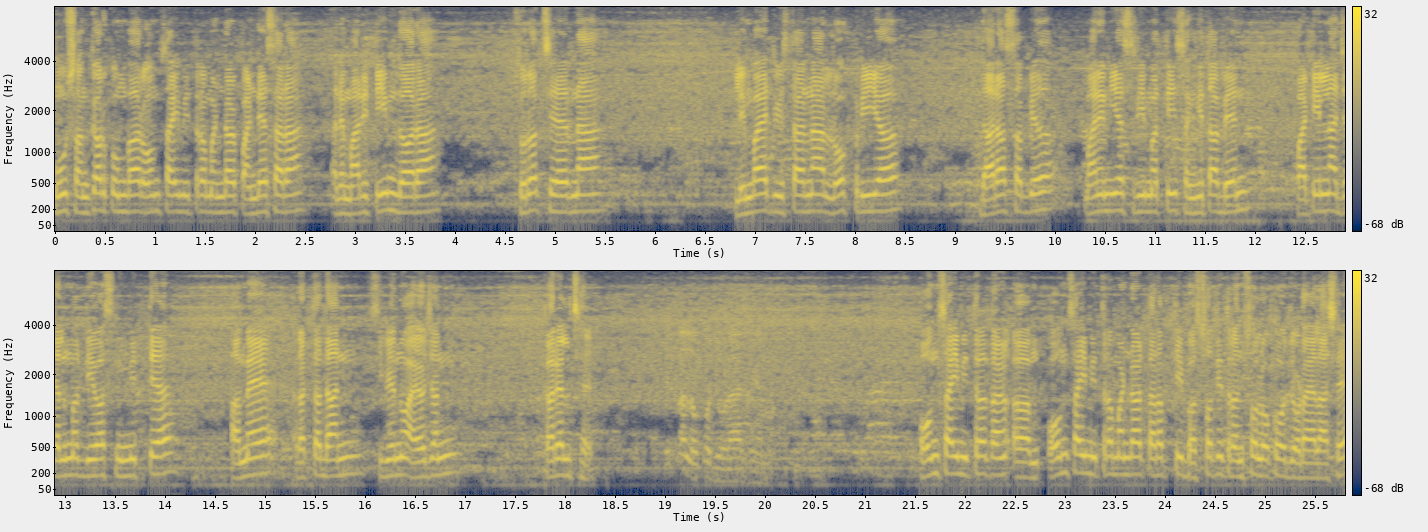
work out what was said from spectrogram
હું શંકર કુંભાર ઓમ સાઈ મિત્ર મંડળ પાંડેસરા. અને મારી ટીમ દ્વારા સુરત શહેરના લિંબાયત વિસ્તારના લોકપ્રિય ધારાસભ્ય માનનીય શ્રીમતી સંગીતાબેન પાટીલના જન્મદિવસ નિમિત્તે અમે રક્તદાન શિબિરનું આયોજન કરેલ છે. કેટલા લોકો જોડાયા છે એમાં? ઓમ સાઈ મિત્ર ઓમ સાઈ મિત્ર મંડળ તરફથી બસોથી ત્રણસો લોકો જોડાયેલા છે.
